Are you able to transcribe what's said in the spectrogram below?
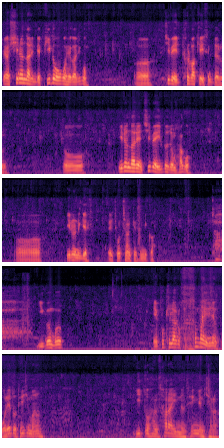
제가 쉬는 날인데 비도 오고 해가지고 어 집에 털 박혀 있습니다. 또 이런 날엔 집에 일도 좀 하고 어 이러는 게 예, 좋지 않겠습니까? 자, 이거 뭐 F킬러로 한 방에 그냥 보내도 되지만은 이 또한 살아있는 생명체라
